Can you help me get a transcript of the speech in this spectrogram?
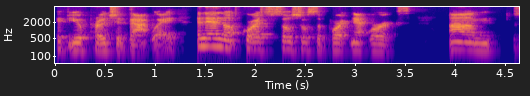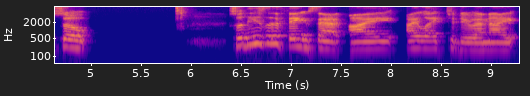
if you approach it that way. And then, of course, social support networks. Um, so so these are the things that I I like to do, and I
